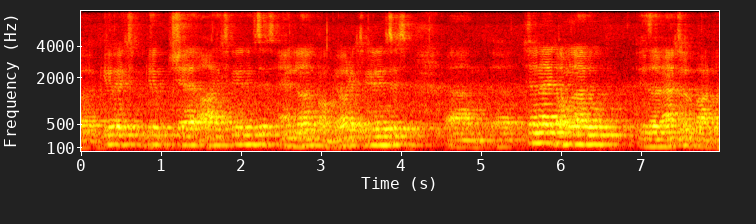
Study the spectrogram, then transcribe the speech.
uh, give, give, share our experiences and learn from your experiences. Um, uh, Chennai, Tamil Nadu is a natural partner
